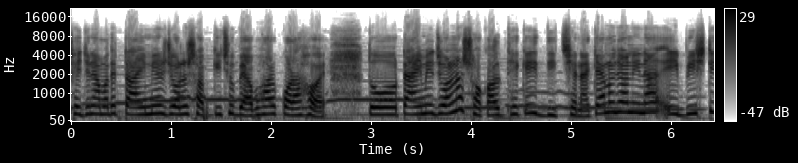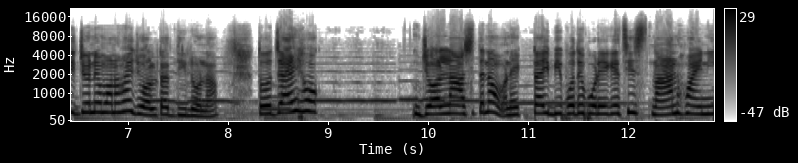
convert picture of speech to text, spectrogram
সেই জন্য আমাদের টাইমের জলে সব কিছু ব্যবহার করা হয়। তো টাইমের জল না সকাল থেকেই দিচ্ছে না, কেন জানি না, এই বৃষ্টির জন্য মনে হয় জলটা দিল না। তো যাই হোক জল না আসতে না অনেকটাই বিপদে পড়ে গেছি, স্নান হয়নি,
